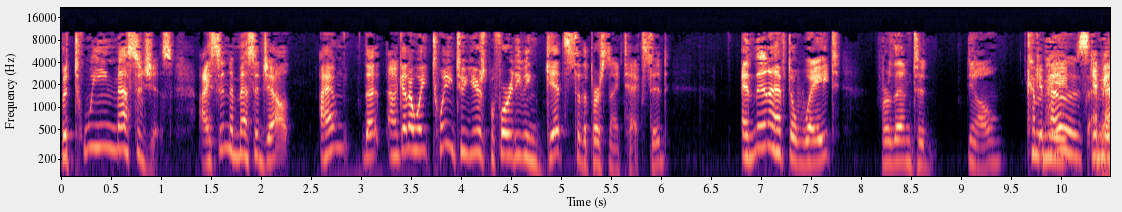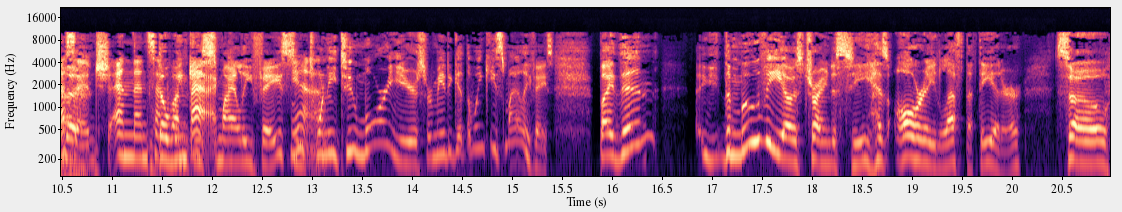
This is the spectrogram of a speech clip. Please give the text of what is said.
between messages. I send a message out. I'm that I gotta wait 22 years before it even gets to the person I texted. And then I have to wait for them to, you know, give me- Compose give a me the- message and then send the one winky back. smiley face Yeah. and 22 more years for me to get the winky smiley face. By then, the movie I was trying to see has already left the theater. So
